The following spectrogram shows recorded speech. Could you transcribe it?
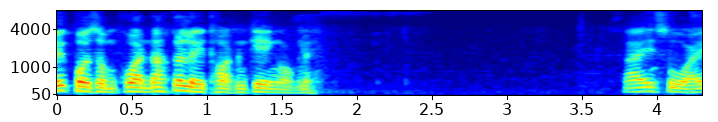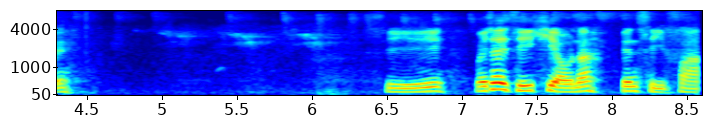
ลึกพอสมควรเนะก็เลยถอดเกงออกเลยไซส์สวย สีไม่ใช่สีเขียวนะ เป็นสีฟ้า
